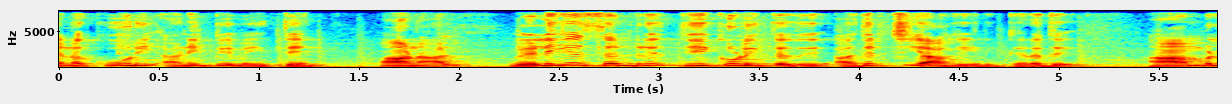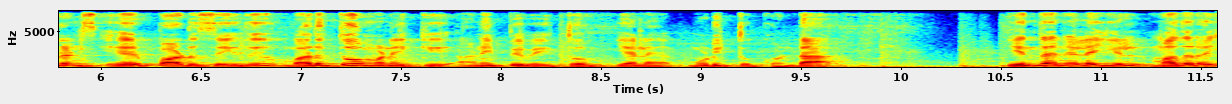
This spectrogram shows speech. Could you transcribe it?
என கூறி அனுப்பி வைத்தேன். ஆனால் வெளியே சென்று தீக்குளித்தது அதிர்ச்சியாக இருக்கிறது. ஆம்புலன்ஸ் ஏற்பாடு செய்து மருத்துவமனைக்கு அனுப்பி வைத்தோம் என முடித்து கொண்டார். இந்த நிலையில் மதுரை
